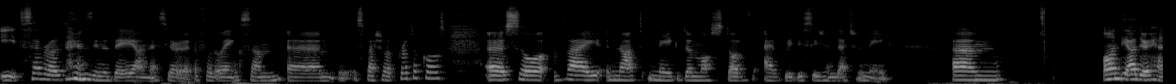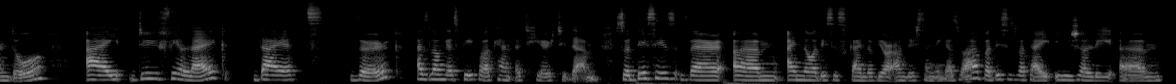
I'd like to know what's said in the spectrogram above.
eat several times in a day unless you're following some um, special protocols. Uh, so why not make the most of every decision that we make? Um, on the other hand, though, I do feel like diets work as long as people can adhere to them. So this is where um, I know this is kind of your understanding as well, but this is what I usually um,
